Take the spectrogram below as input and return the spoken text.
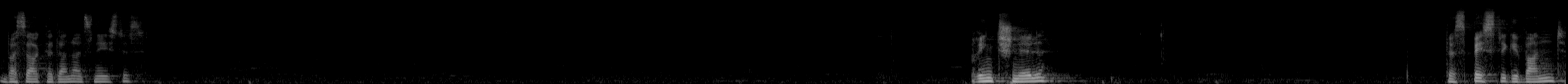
Und was sagt er dann als nächstes? Bringt schnell das beste Gewand,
